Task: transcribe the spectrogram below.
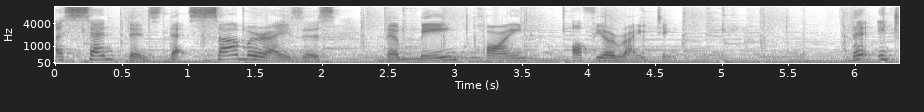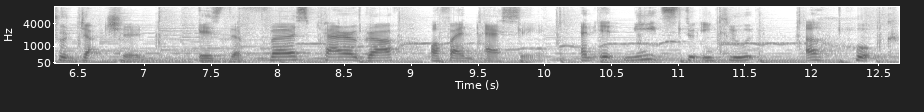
a sentence that summarizes the main point of your writing. The introduction is the first paragraph of an essay and it needs to include a hook.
